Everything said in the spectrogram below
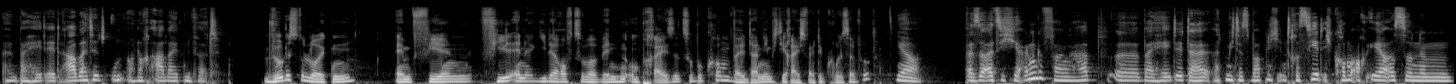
äh, bei Hate Aid arbeitet und auch noch arbeiten wird. Würdest du Leuten empfehlen, viel Energie darauf zu verwenden, um Preise zu bekommen, weil dann nämlich die Reichweite größer wird? Ja, also als ich hier angefangen habe äh, bei Hate It, da hat mich das überhaupt nicht interessiert. Ich komme auch eher aus so einem,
